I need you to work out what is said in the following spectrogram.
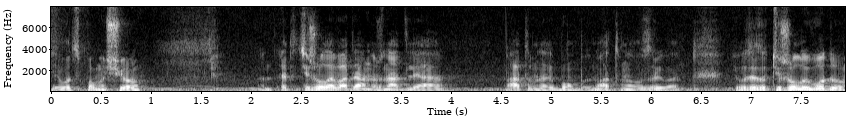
И вот с помощью... Эта тяжелая вода нужна для атомной бомбы, ну, атомного взрыва. И вот эту тяжелую воду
